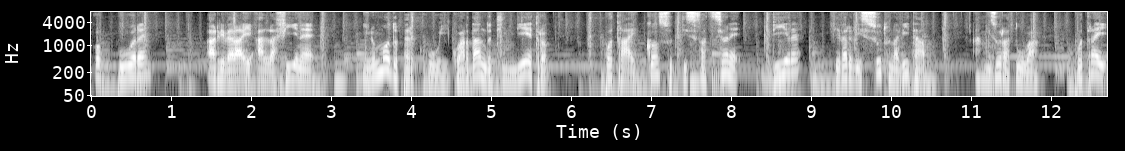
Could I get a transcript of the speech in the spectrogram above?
oppure arriverai alla fine in un modo per cui, guardandoti indietro, potrai con soddisfazione dire di aver vissuto una vita a misura tua, potrai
